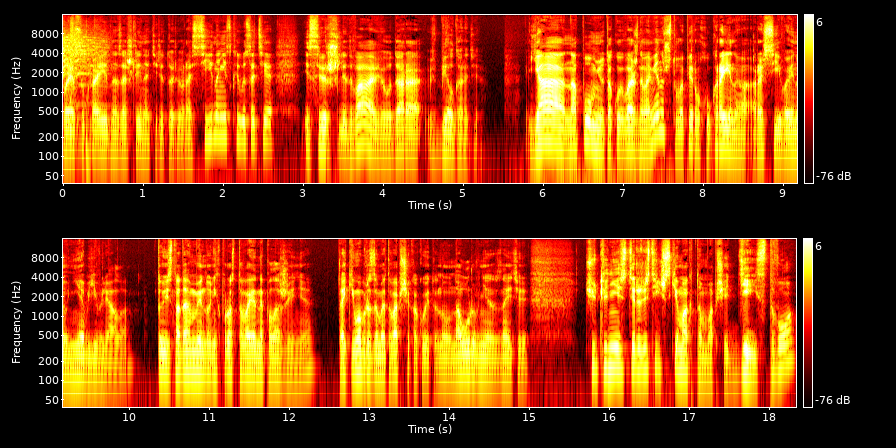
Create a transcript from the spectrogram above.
ВС Украины зашли на территорию России на низкой высоте и совершили два авиаудара в Белгороде. Я напомню такой важный момент, что, во-первых, Украина России войну не объявляла. То есть на данный момент у них просто военное положение. Таким образом, это вообще какой-то, ну, на уровне, знаете ли, чуть ли не с террористическим актом вообще действо.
